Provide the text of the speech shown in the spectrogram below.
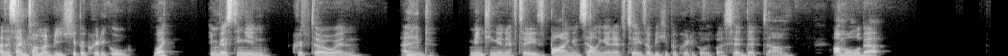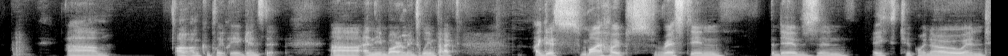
at the same time, I'd be hypocritical, like investing in crypto and and mm. minting NFTs, buying and selling NFTs. I'd be hypocritical if I said that um, I'm all about. Um, I'm completely against it, uh, and the environmental impact. I guess my hopes rest in the devs and ETH 2.0 and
